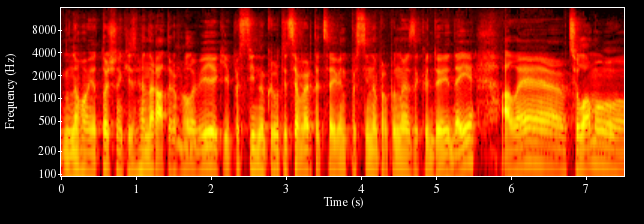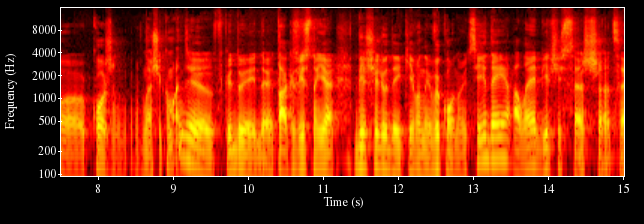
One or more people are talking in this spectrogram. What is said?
в нього є точно якийсь генератор в голові, який постійно крутиться, вертиться, і він постійно пропонує закидує ідеї. Але в цілому кожен в нашій команді вкидує ідеї. Так, звісно, є більше людей, які вони виконують ці ідеї, але більшість все ж це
